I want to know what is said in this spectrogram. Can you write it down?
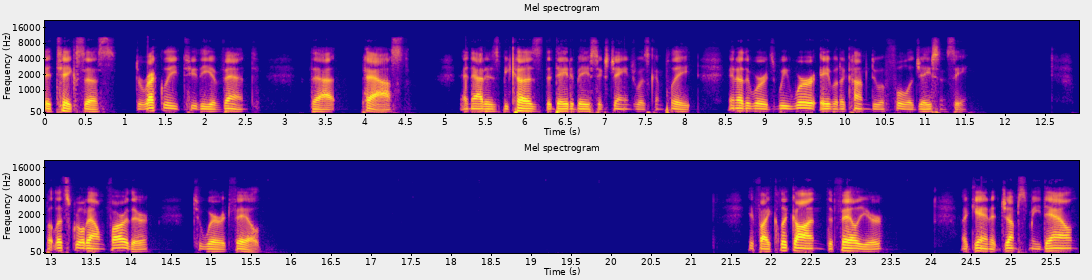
it takes us directly to the event that passed, and that is because the database exchange was complete. In other words, we were able to come to a full adjacency. But let's scroll down farther to where it failed. If I click on the failure, again, it jumps me down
